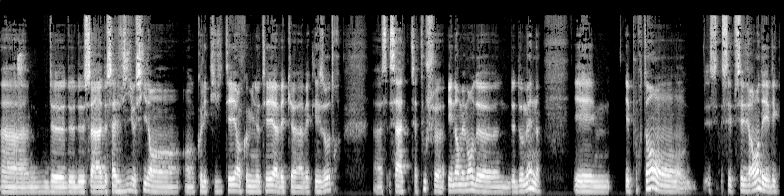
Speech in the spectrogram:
euh, de, de, de, sa, de sa vie aussi en, en collectivité, en communauté avec, euh, avec les autres. Euh, ça, ça touche énormément de, de domaines. Et, et pourtant, c'est vraiment des, des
